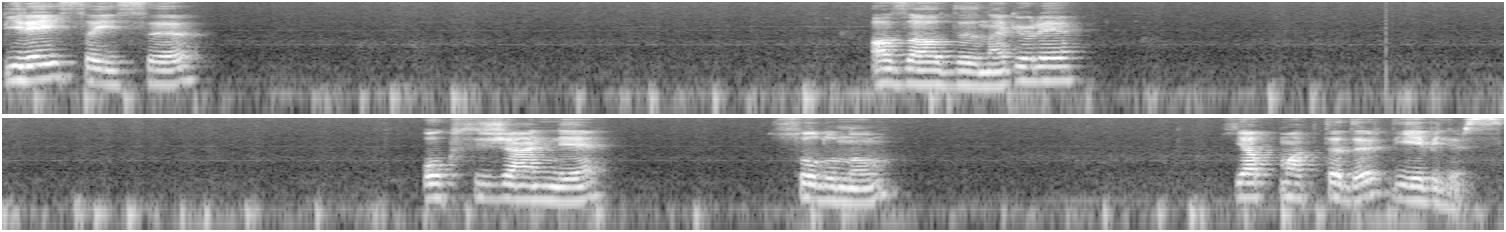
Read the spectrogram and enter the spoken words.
birey sayısı azaldığına göre oksijenli solunum yapmaktadır diyebiliriz.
